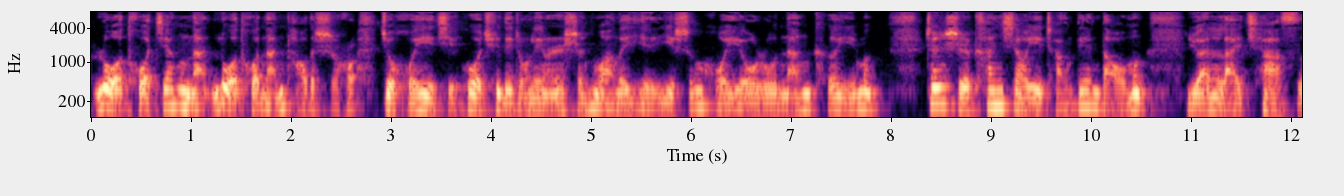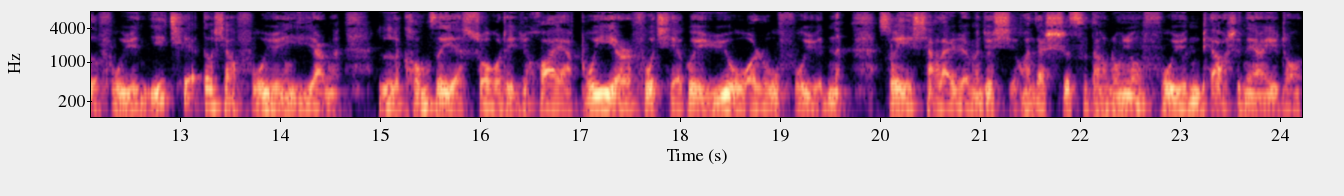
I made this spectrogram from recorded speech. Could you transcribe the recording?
落拓江南，落拓难逃的时候，就回忆起过去那种令人神往的隐逸生活，犹如南柯一梦，真是堪笑一场颠倒梦。原来恰似浮云，一切都像浮云一样啊！孔子也说过这句话呀：“不义而富且贵，于我如浮云呢。”所以下来人们就喜欢在诗词当中用浮云表示那样一种。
